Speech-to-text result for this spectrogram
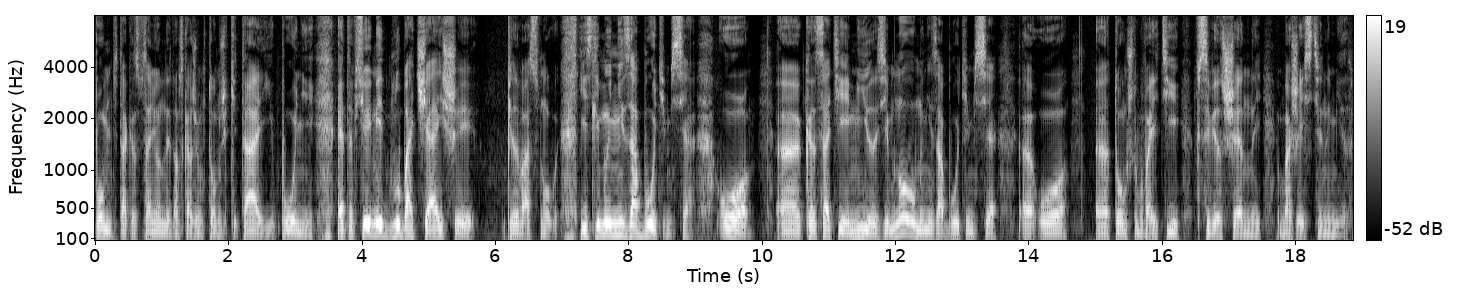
Помните, так распространенные, там, скажем, в том же Китае, Японии. Это все имеет глубочайшие первоосновы. Если мы не заботимся о э, красоте мира земного, мы не заботимся э, о э, том, чтобы войти в совершенный божественный мир.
